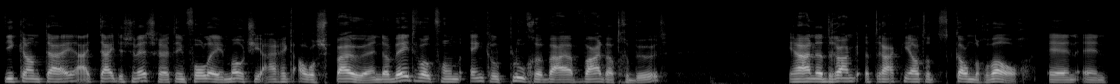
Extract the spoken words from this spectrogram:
die kan tij, tijdens een wedstrijd in volle emotie eigenlijk alles spuien. En dan weten we ook van enkele ploegen waar, waar dat gebeurt. Ja, en het, drank, het raakt niet altijd, het kan nog wel. En, en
